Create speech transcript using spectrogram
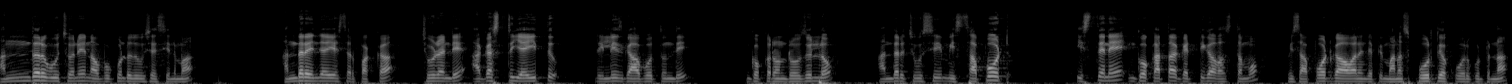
అందరూ కూర్చొని నవ్వుకుంటూ చూసే సినిమా. అందరూ ఎంజాయ్ చేస్తారు పక్క. చూడండి ఆగస్ట్ ఎయిత్ రిలీజ్ కాబోతుంది. ఇంకొక రెండు రోజుల్లో అందరూ చూసి మీ సపోర్ట్ ఇస్తేనే ఇంకో కథ గట్టిగా వస్తాము. మీ సపోర్ట్ కావాలని చెప్పి మనస్ఫూర్తిగా కోరుకుంటున్నా.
